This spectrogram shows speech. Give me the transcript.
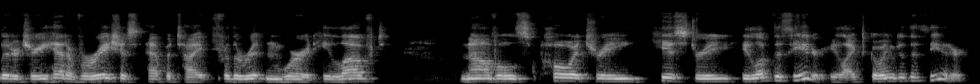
literature. He had a voracious appetite for the written word. He loved novels, poetry, history. He loved the theater. He liked going to the theater.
